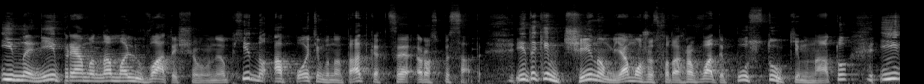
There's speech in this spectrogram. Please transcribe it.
і на ній прямо намалювати, що вам необхідно, а потім в нотатках це розписати. І таким чином я можу сфотографувати пусту кімнату і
